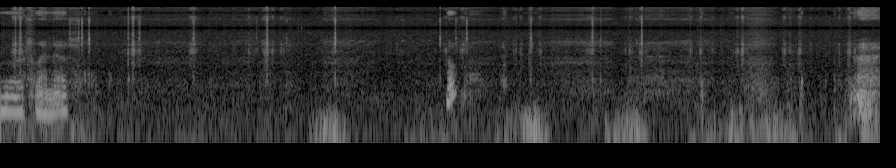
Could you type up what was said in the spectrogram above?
I don't know where Flynn is. Oh. All right.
